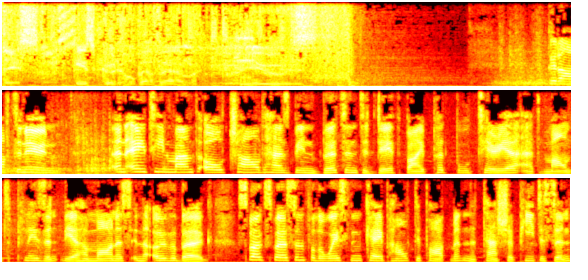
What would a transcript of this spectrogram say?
This is Good Hope FM News. Good afternoon. An 18 month old child has been bitten to death by pit bull Terrier at Mount Pleasant near Hermanus in the Overberg. Spokesperson for the Western Cape Health Department, Natasha Peterson,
